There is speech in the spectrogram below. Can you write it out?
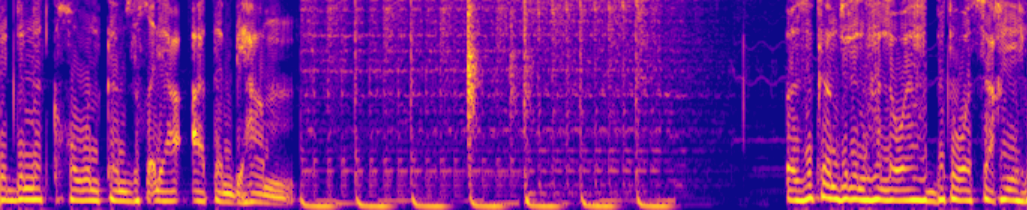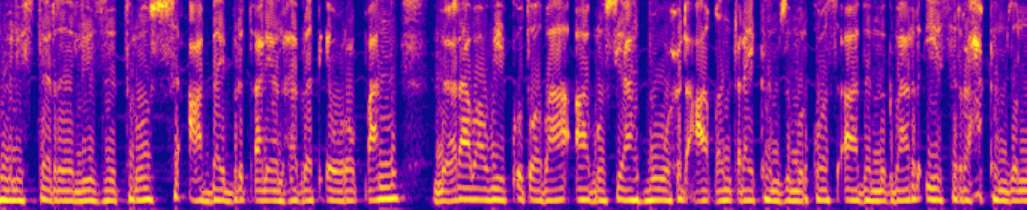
ግድነት ክኸውን ከም ዝኽእል እያ ኣተንቢሃ እዚ ከምዚ ኢሉ እናሃለወ ብተወሳኺ ሚኒስተር ሊዝ ትሩስ ዓባይ ብሪጣንያን ሕብረት ኤውሮጳን ምዕራባዊ ቁጠባ ኣብ ሩስያ ብውሕድ ዓቐን ጥራይ ከም ዝምርኮስ ኣብ ምግባር ይስራሕ ከም ዘሎ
